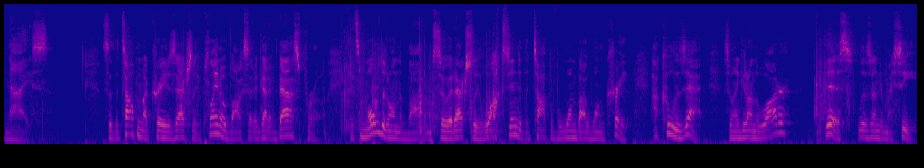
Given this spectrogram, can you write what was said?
Nice. So the top of my crate is actually a Plano box that I got at Bass Pro. It's molded on the bottom so it actually locks into the top of a one by one crate. How cool is that? So when I get on the water, this lives under my seat.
